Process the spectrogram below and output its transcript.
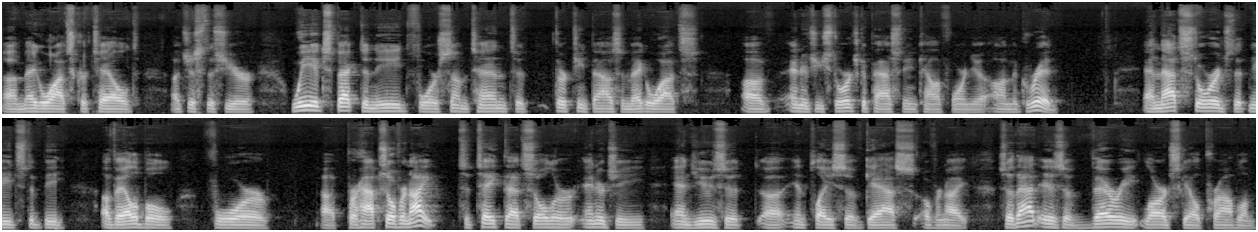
uh, megawatts curtailed uh, just this year. We expect a need for some 10 to 13,000 megawatts of energy storage capacity in California on the grid and that's storage that needs to be available for uh, perhaps overnight to take that solar energy and use it uh, in place of gas overnight. So that is a very large scale problem.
